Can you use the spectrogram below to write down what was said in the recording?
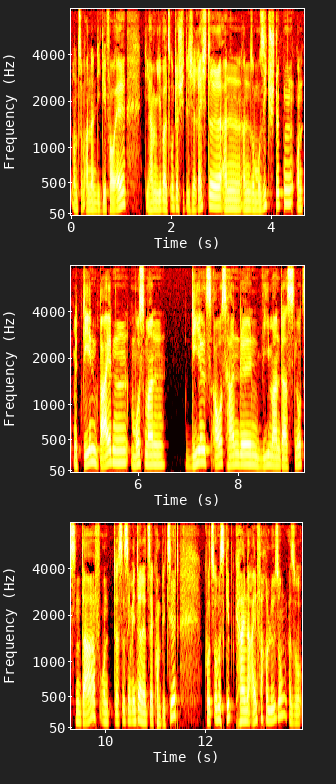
und zum anderen die GVL. Die haben jeweils unterschiedliche Rechte an, an so Musikstücken und mit den beiden muss man Deals aushandeln, wie man das nutzen darf. Und das ist im Internet sehr kompliziert. Kurzum, es gibt keine einfache Lösung. Also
